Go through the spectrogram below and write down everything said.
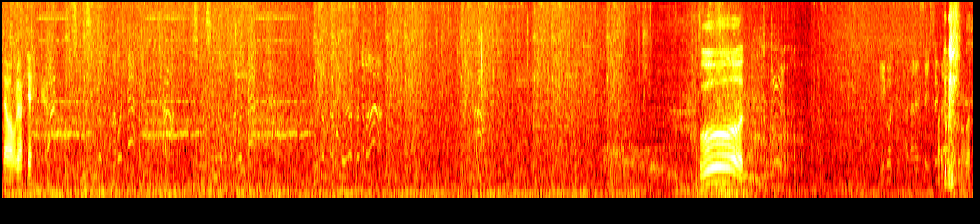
내가 마무리할게 굿 빨실 들어갔어.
